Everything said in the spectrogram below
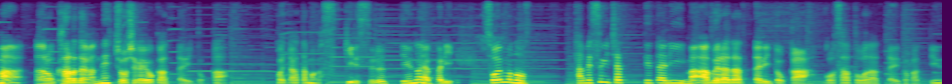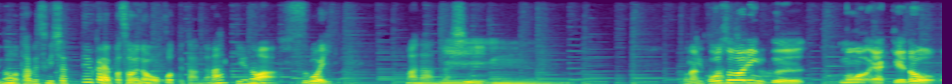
まあ、あの体がね調子が良かったりとかこうやって頭がすっきりするっていうのはやっぱりそういうものを食べ過ぎちゃってたり、まあ、油だったりとかこう砂糖だったりとかっていうのを食べ過ぎちゃってるからやっぱそういうのが起こってたんだなっていうのはすごい学んだし、ほな。酵素ドリンクもやけど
